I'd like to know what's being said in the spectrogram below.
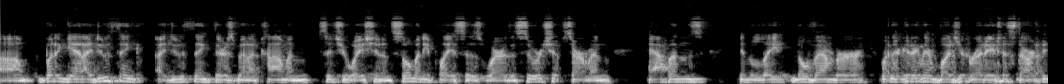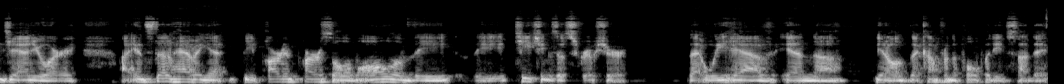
Um, but again, I do think I do think there's been a common situation in so many places where the stewardship sermon happens in late November when they're getting their budget ready to start in January, uh, instead of having it be part and parcel of all of the the teachings of Scripture that we have in uh, you know that come from the pulpit each Sunday.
